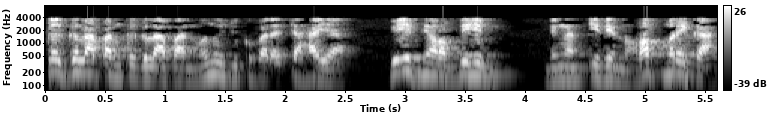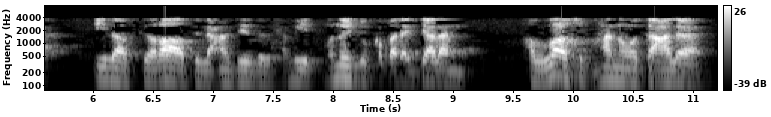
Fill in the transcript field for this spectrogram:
kegelapan-kegelapan menuju kepada cahaya biidzni rabbihim dengan izin Rabb mereka ila siratil azizil hamid menuju kepada jalan Allah Subhanahu wa taala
